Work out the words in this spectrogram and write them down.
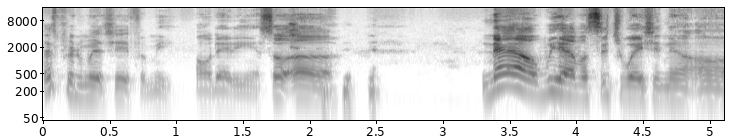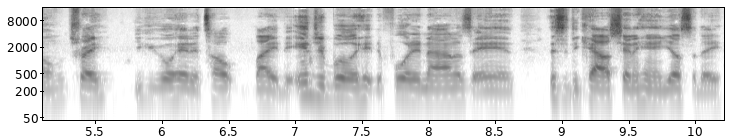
that's pretty much it for me on that end. So uh now we have a situation now, um, Trey. You can go ahead and talk. Like the injury bullet hit the 49ers and listen to Kyle Shanahan yesterday.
